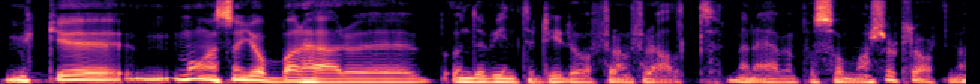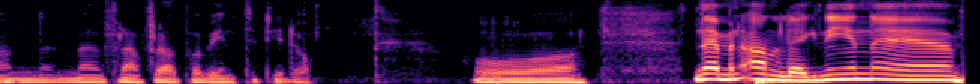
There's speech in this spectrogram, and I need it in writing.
mycket, många som jobbar här eh, under vintertid då framförallt. Men även på sommaren såklart, men, men framförallt på vintertid. Då. Och, nej men anläggningen är,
